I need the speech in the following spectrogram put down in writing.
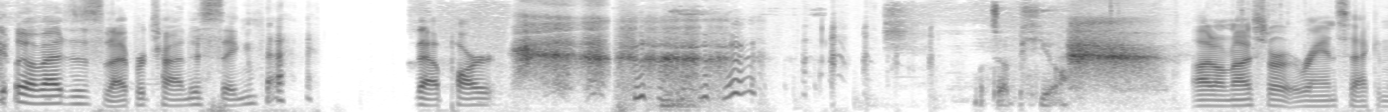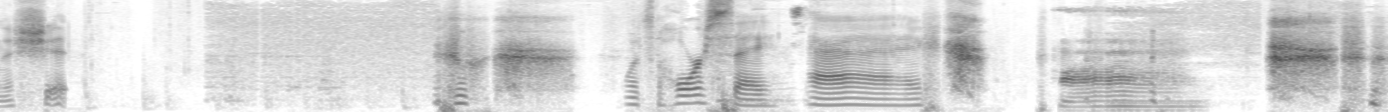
like, imagine a Sniper trying to sing that. That part. What's up here? I don't know, I started ransacking this shit. What's the horse say? Hey. Ah.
